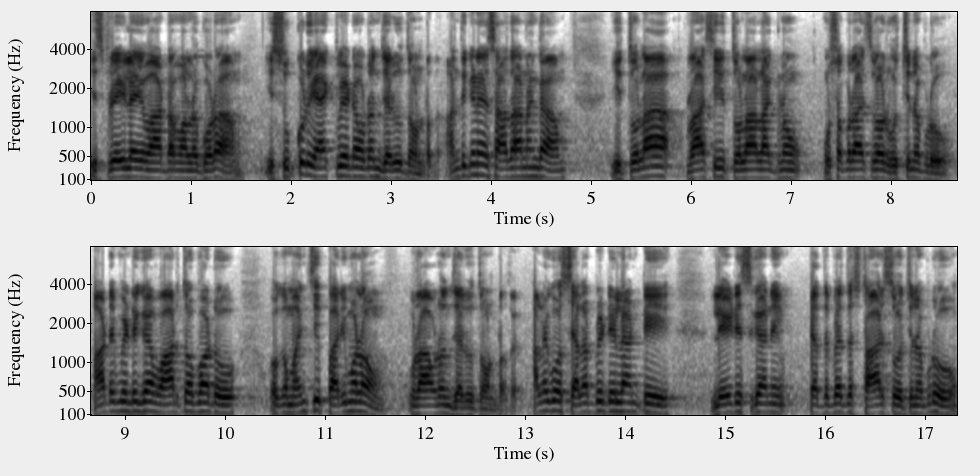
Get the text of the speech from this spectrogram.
ఈ స్ప్రేలు అవి వాడటం వల్ల కూడా ఈ శుక్రుడు యాక్టివేట్ అవ్వడం జరుగుతూ ఉంటుంది. అందుకనే సాధారణంగా ఈ తులా రాశి తులా లగ్నం వృషభ రాశి వారు వచ్చినప్పుడు ఆటోమేటిక్గా వారితో పాటు ఒక మంచి పరిమళం రావడం జరుగుతూ ఉంటుంది. అలాగే ఒక సెలబ్రిటీ లాంటి లేడీస్ కానీ పెద్ద పెద్ద స్టార్స్ వచ్చినప్పుడు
